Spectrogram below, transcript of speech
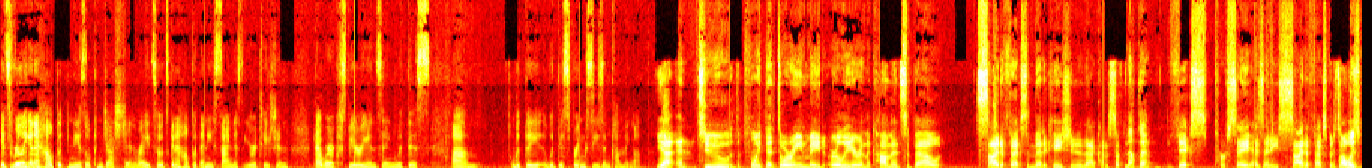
it's really going to help with nasal congestion, right? So it's going to help with any sinus irritation that we're experiencing with this, um, with the with the spring season coming up. Yeah, and to the point that Doreen made earlier in the comments about side effects of medication and that kind of stuff. Not that Vicks per se has any side effects, but it's always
